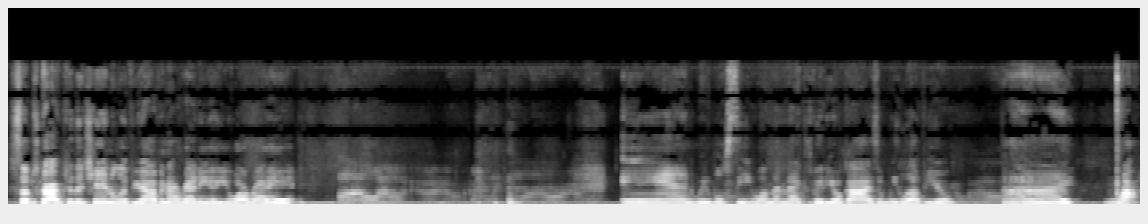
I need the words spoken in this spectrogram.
subscribe to the channel if you haven't already. Are you all right? and we will see you on the next video, guys. And we love you. Bye. Mwah.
